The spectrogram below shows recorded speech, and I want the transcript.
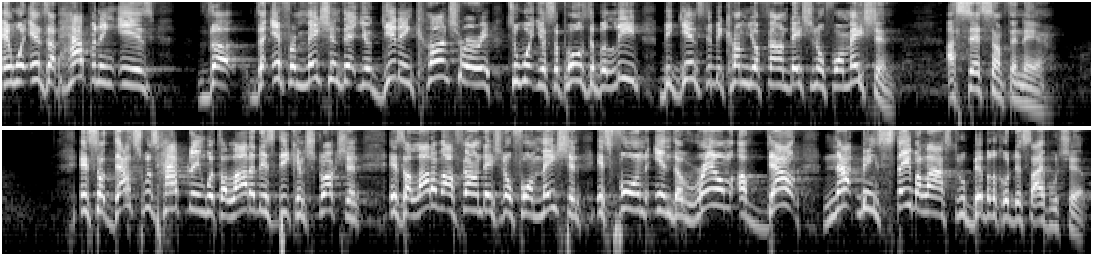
And what ends up happening is the, the information that you're getting, contrary to what you're supposed to believe, begins to become your foundational formation. I said something there. And so that's what's happening with a lot of this deconstruction is a lot of our foundational formation is formed in the realm of doubt, not being stabilized through biblical discipleship.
